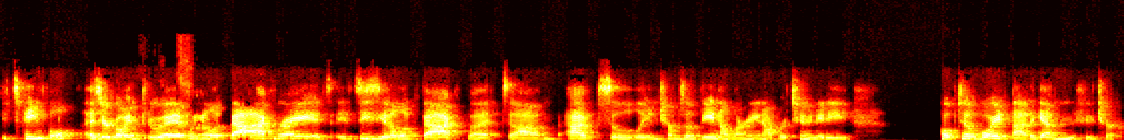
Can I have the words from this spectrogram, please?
it's painful as you're going through it. When you look back right it's it's easy to look back but um, absolutely in terms of being a learning opportunity hope to avoid that again in the future.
